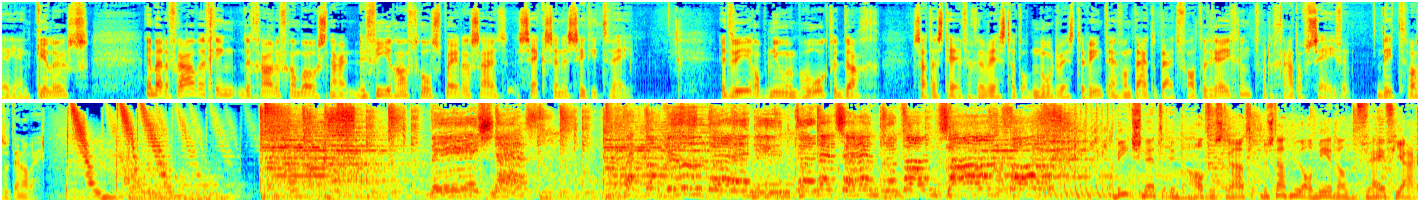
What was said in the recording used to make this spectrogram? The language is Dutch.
en Killers. En bij de vrouwen ging de Gouden Framboos naar de vier hoofdrolspelers uit Sex and the City 2. Het weer opnieuw een bewolkte dag. Staat een stevige westen tot noordwestenwind en van tijd tot tijd valt de regen. Het wordt een graad of 7. Dit was het NOS. BeachNet, het computer- en internetcentrum van Zandvoort. BeachNet in de Haltestraat bestaat nu al meer dan vijf jaar.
